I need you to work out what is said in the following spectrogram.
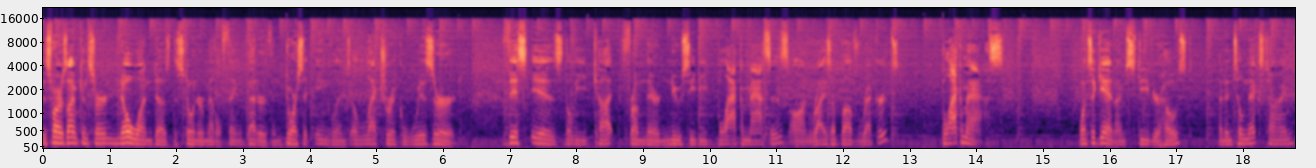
As far as I'm concerned, no one does the stoner metal thing better than Dorset, England's Electric Wizard. This is the lead cut from their new CD, Black Masses, on Rise Above Records. Black Mass. Once again, I'm Steve, your host, and until next time,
